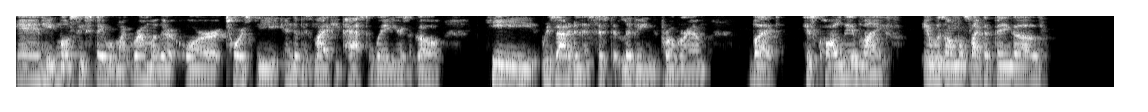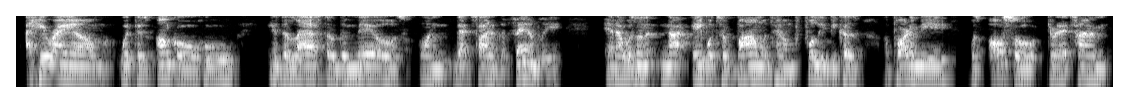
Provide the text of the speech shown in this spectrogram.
and he mostly stayed with my grandmother or towards the end of his life he passed away years ago he resided in an assisted living program but his quality of life it was almost like a thing of here i am with this uncle who is the last of the males on that side of the family and i was not able to bond with him fully because a part of me was also during that time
